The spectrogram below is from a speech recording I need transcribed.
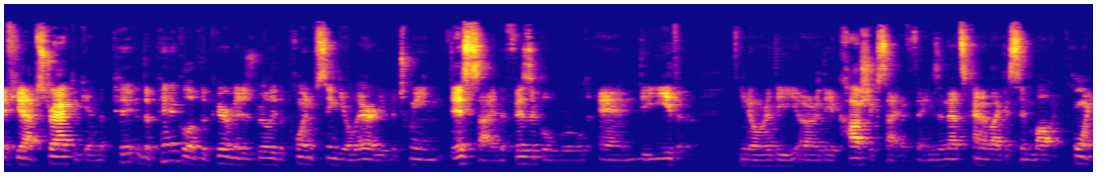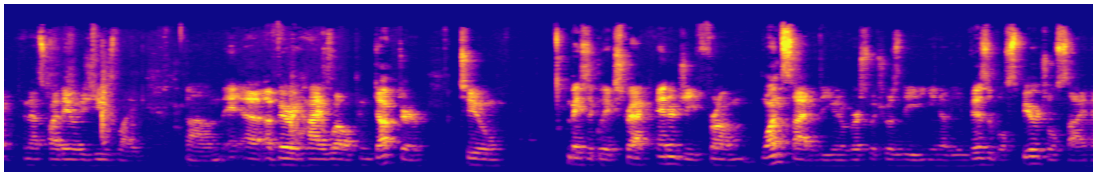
if you abstract again, the, the pinnacle of the pyramid is really the point of singularity between this side, the physical world, and the ether, you know, or the or the akashic side of things, and that's kind of like a symbolic point, and that's why they always use like um, a, a very high well conductor to basically extract energy from one side of the universe, which was the you know the invisible spiritual side,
